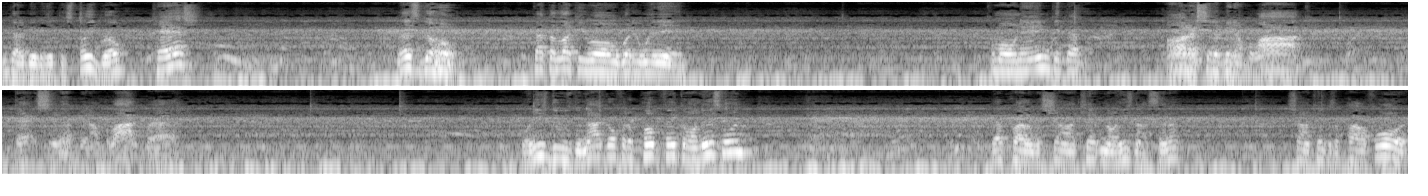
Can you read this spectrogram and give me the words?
You gotta be able to hit this three, bro. Cash. Let's go. Got the lucky roll, but it went in. Come on in, get that. Oh, that should have been a block. That should have been a block, bruh. Well, these dudes do not go for the pump fake on this one. That probably was Shawn Kemp. No, he's not center. Shawn Kemp is a power forward.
